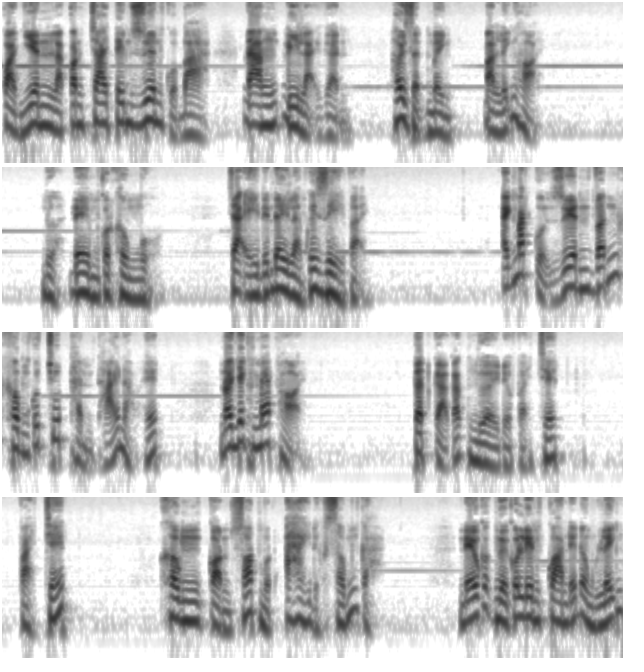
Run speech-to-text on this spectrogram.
quả nhiên là con trai tên Duyên của bà đang đi lại gần. Hơi giật mình, bà Lĩnh hỏi: "Nửa đêm con không ngủ, chạy đến đây làm cái gì vậy?" Ánh mắt của Duyên vẫn không có chút thần thái nào hết. Nó nhếch mép hỏi: "Tất cả các người đều phải chết. Phải chết. Không còn sót một ai được sống cả." Nếu các người có liên quan đến đồng lĩnh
